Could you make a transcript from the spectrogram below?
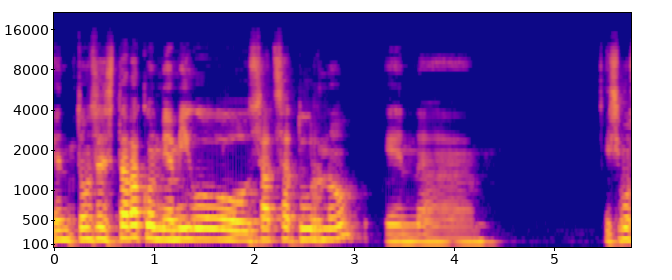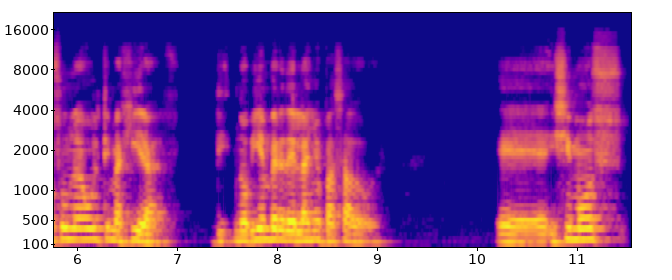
Entonces estaba con mi amigo Sat Saturno en... ah, hicimos una última gira, noviembre del año pasado. Eh, hicimos...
